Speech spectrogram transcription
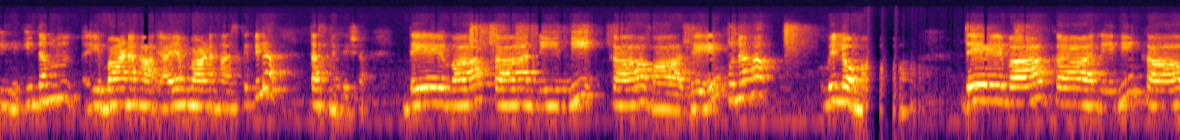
इदं बाणः, अयं बाणः अस्ति किल? तस्मिन् दिशा। देवा का पुनः विलोम। देवा का का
